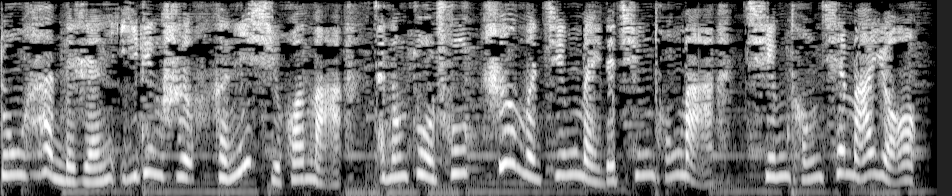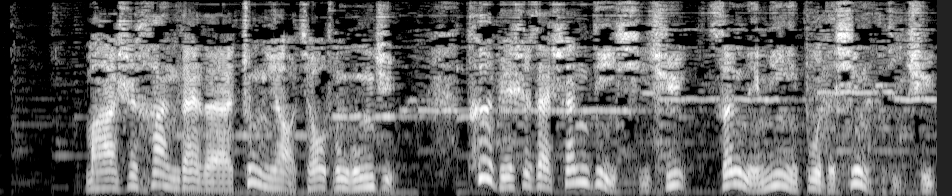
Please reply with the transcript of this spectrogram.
东汉的人一定是很喜欢马，才能做出这么精美的青铜马、青铜牵马俑。马是汉代的重要交通工具，特别是在山地崎岖、森林密布的西南地区。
